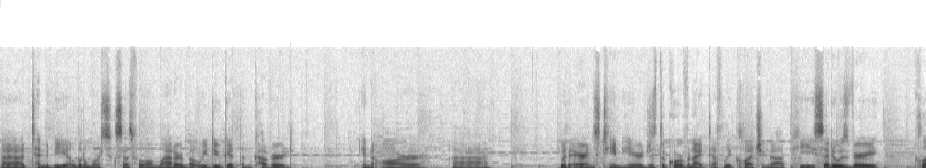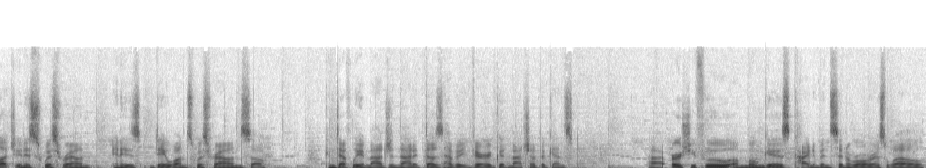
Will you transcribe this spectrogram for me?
uh, tend to be a little more successful on ladder, but we do get them covered in our uh, with Aaron's team here. Just the Corviknight definitely clutching up. He said it was very clutch in his Swiss round, in his day one Swiss round, so can definitely imagine that. It does have a very good matchup against uh, Urshifu, Amoonguss, kind of Incineroar as well,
